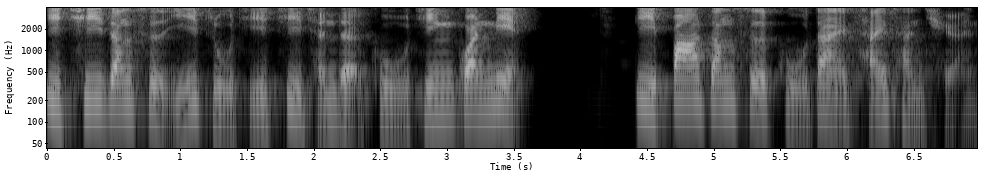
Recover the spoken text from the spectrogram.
第七章是遗嘱及继承的古今观念，第八章是古代财产权，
